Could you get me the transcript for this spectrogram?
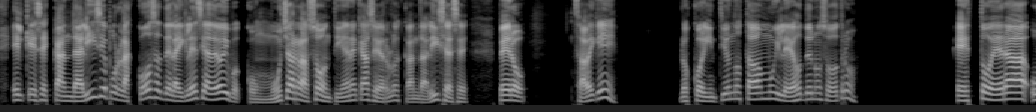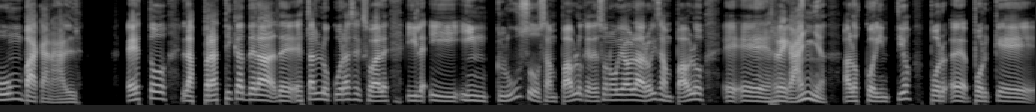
el que se escandalice por las cosas de la iglesia de hoy, pues, con mucha razón tiene que hacerlo, escandalícese. Pero, ¿sabe qué? Los corintios no estaban muy lejos de nosotros. Esto era un bacanal esto, las prácticas de, la, de estas locuras sexuales y, incluso San Pablo, que de eso no voy a hablar hoy, San Pablo eh, eh, regaña a los corintios por, eh, porque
